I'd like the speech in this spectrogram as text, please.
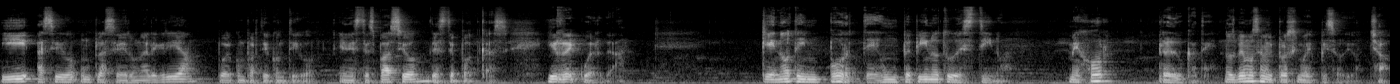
y ha sido un placer, una alegría poder compartir contigo en este espacio de este podcast. Y recuerda que no te importe un pepino tu destino. Mejor, redúcate. Nos vemos en el próximo episodio. Chao.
